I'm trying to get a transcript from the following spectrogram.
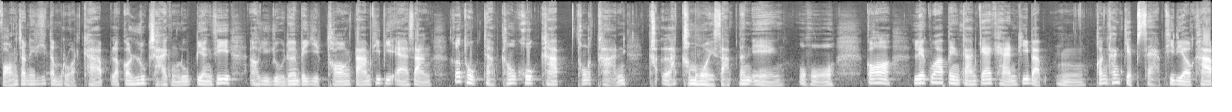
ฟ้องเจ้าหน้าที่ตำรวจครับ แล้วก็ลูกชายของลูเปียงที่เอาอยู่ๆเดินไปหยิบทองตามที่ปีแอร์สั่ง ก็ถูกจับเข้าคุกครับโทษฐานลักขโมยทรัพย์นั่นเอง โอ้โห ก็เรียกว่าเป็นการแก้แค้นที่แบบค่อนข้างเจ็บแสบทีเดียวครับ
